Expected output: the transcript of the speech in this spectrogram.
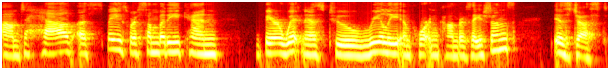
um, to have a space where somebody can bear witness to really important conversations is just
